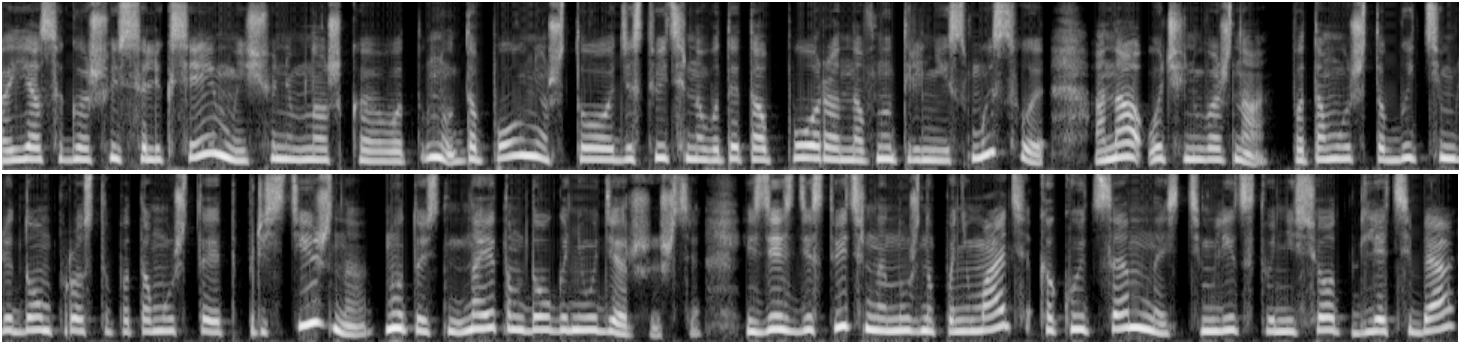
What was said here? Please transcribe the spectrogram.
А Я соглашусь с Алексеем, еще немножко вот, ну, дополню, что действительно вот эта опора на внутренние смыслы, она очень важна, потому что быть тем лидом просто потому, что это престижно, ну, то есть на этом долго не удержишься. И здесь действительно нужно понимать, какую ценность темлидство несет для тебя,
